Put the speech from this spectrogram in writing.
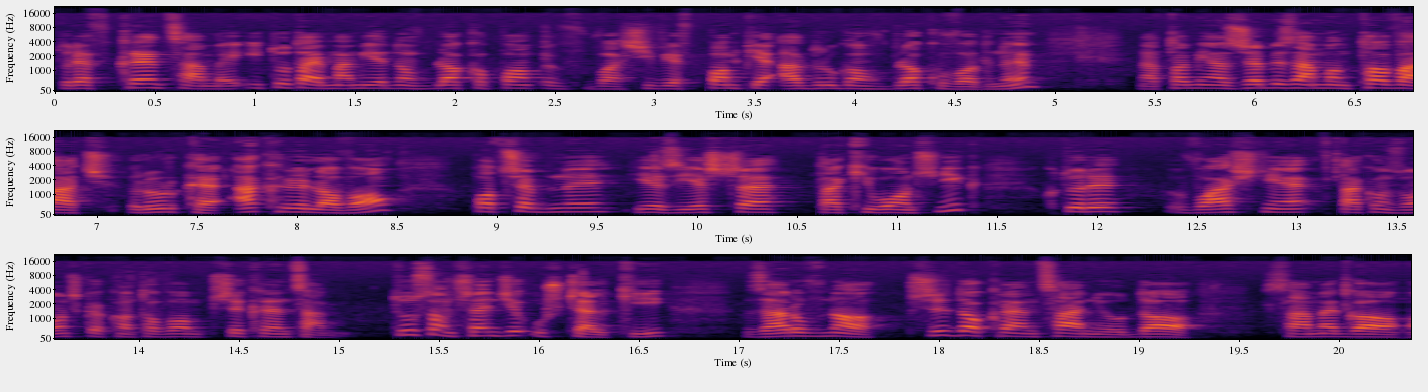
które wkręcamy i tutaj mam jedną w bloku, właściwie w pompie, a drugą w bloku wodnym. Natomiast, żeby zamontować rurkę akrylową, potrzebny jest jeszcze taki łącznik, który właśnie w taką złączkę kątową przykręcamy. Tu są wszędzie uszczelki, zarówno przy dokręcaniu do samego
